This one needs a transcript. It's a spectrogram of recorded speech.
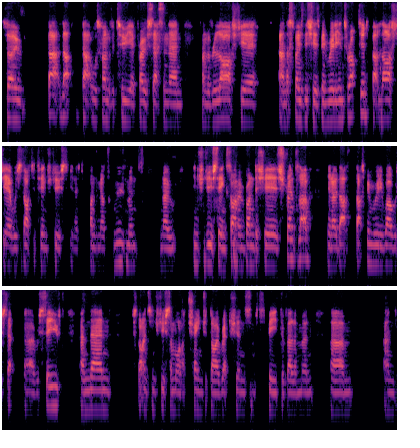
So that, that, that was kind of a two year process. And then kind of last year, and I suppose this year has been really interrupted, but last year we started to introduce, you know, fundamental movements, you know, introducing Simon Brundish's Strength Lab. You know that that's been really well recept, uh, received, and then starting to introduce some more like change of direction, some speed development, um, and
